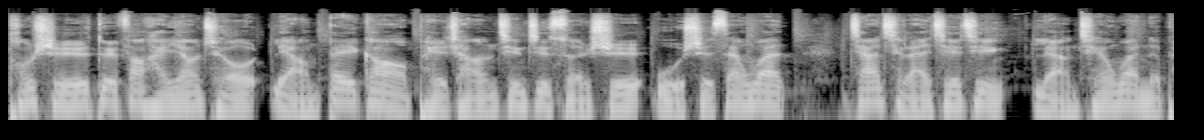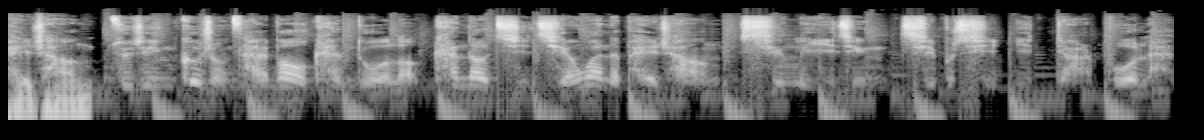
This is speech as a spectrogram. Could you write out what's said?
同时，对方还要求两被告赔偿经济损失五十三万，加起来接近两千万的赔偿。最近各财报看多了，看到几千万的赔偿，心里已经激不起一点波澜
